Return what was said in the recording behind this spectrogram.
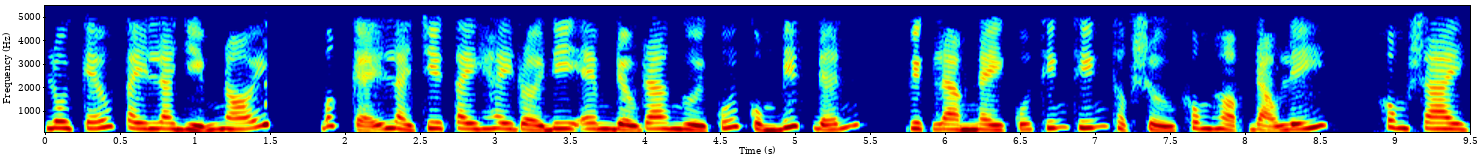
lôi kéo tay La Diễm nói, bất kể là chia tay hay rời đi em đều ra người cuối cùng biết đến, việc làm này của Thiến Thiến thật sự không hợp đạo lý, không sai,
